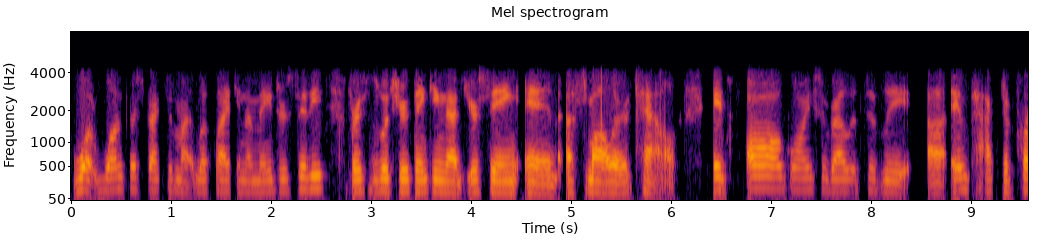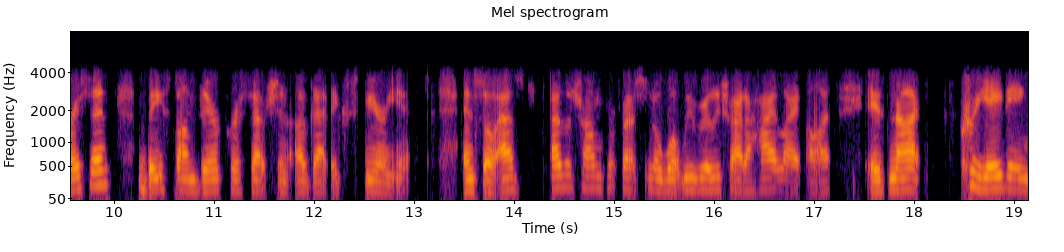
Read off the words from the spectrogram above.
what one perspective might look like in a major city versus what you're thinking that you're seeing in a smaller town. It's all going to relatively uh, impact a person based on their perception of that experience. And so, as as a trauma professional, what we really try to highlight on is not creating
